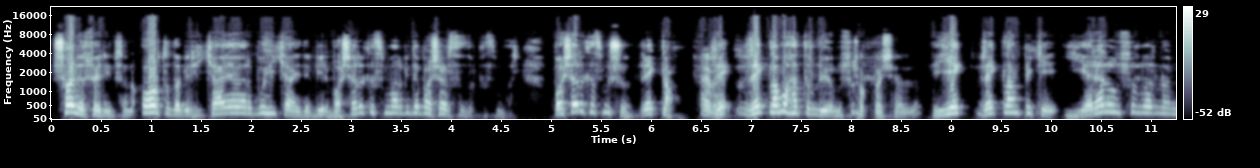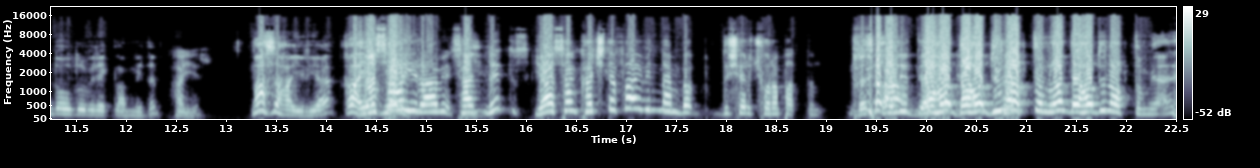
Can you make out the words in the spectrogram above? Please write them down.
Şöyle söyleyeyim sana. Ortada bir hikaye var. Bu hikayede bir başarı kısmı var bir de başarısızlık kısmı var. Başarı kısmı şu. Reklam. Evet. Re- reklamı hatırlıyor musun? Çok başarılı. Ye- reklam peki yerel unsurların önde olduğu bir reklam mıydı? Hayır. Nasıl hayır ya? Gayet Nasıl yerel- hayır abi? Sen ne? Ya sen kaç defa evinden dışarı çorap attın? Daha, daha, daha dün Sen- attım lan. Daha dün attım yani.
